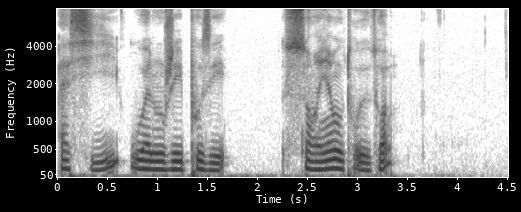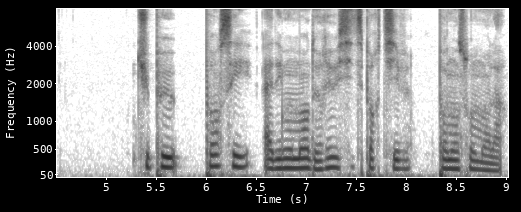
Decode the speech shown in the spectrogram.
assis ou allongé, posé, sans rien autour de toi. Tu peux penser à des moments de réussite sportive pendant ce moment-là,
